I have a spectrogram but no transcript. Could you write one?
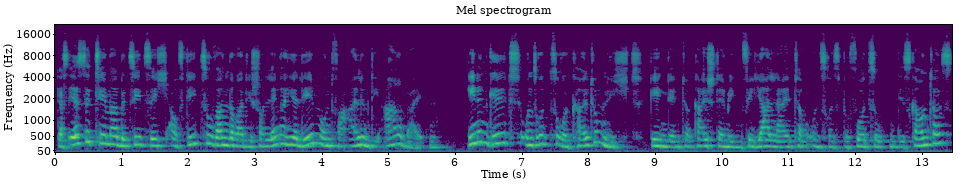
Das erste Thema bezieht sich auf die Zuwanderer, die schon länger hier leben und vor allem die arbeiten. Ihnen gilt unsere Zurückhaltung nicht gegen den türkeistämmigen Filialleiter unseres bevorzugten Discounters,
